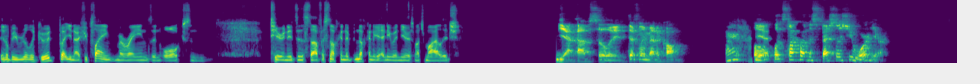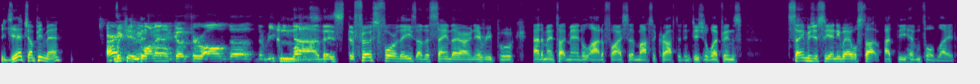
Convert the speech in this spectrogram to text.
it'll be really good. But you know, if you're playing Marines and Orcs and Tyranids and stuff, it's not going to not going to get anywhere near as much mileage. Yeah, absolutely, definitely medical. All right, well, yeah. let's talk about the special issue war gear. Yeah, jump in, man. All right, we do we want to go through all the the repeat Nah, ones? there's the first four of these are the same. They are in every book: Adamantite Mantle, Artificer, Mastercrafted, and Digital Weapons. Same as you see anywhere. We'll start at the Heavenfall Blade.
